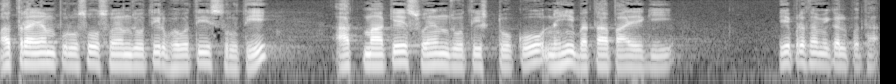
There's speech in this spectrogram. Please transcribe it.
अत्रयम पुरुषो स्वयं ज्योतिर्भवती श्रुति आत्मा के स्वयं ज्योतिष्टो को नहीं बता पाएगी। ये प्रथम विकल्प था।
